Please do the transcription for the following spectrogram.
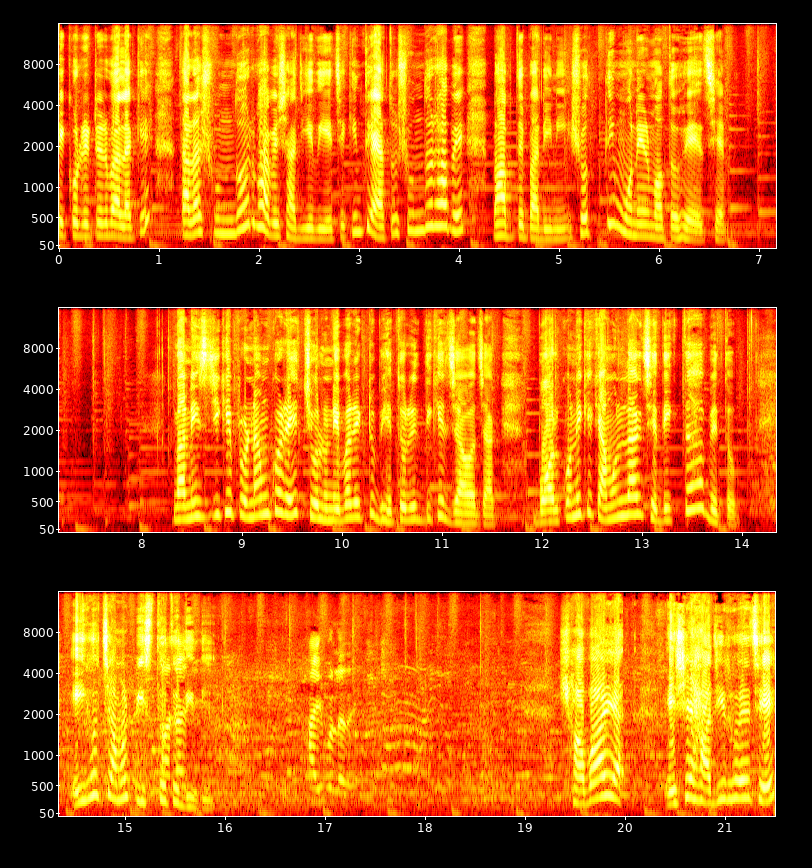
ডেকোরেটরওয়ালাকে তারা সুন্দরভাবে সাজিয়ে দিয়েছে, কিন্তু এত সুন্দর হবে ভাবতে পারিনি, সত্যি মনের মতো হয়েছে। গণেশজিকে প্রণাম করে চলুন এবার একটু ভেতরের দিকে যাওয়া যাক। বরকনেকে কেমন লাগছে দেখতে হবে তো? এই হচ্ছে আমার পিস্ততে দিদি। হাই বলে সবাই এসে হাজির হয়েছে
